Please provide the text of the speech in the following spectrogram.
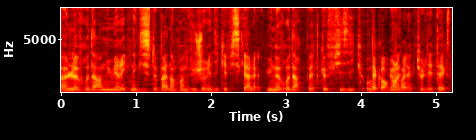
euh, l'œuvre d'art numérique n'existe pas d'un point de vue juridique et fiscal. Une œuvre d'art peut être que physique, aujourd'hui, en l'état actuel des textes.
